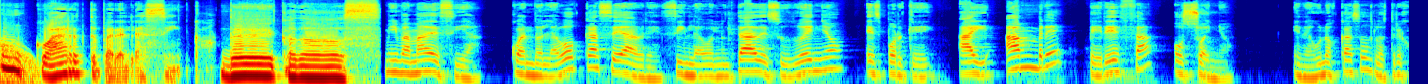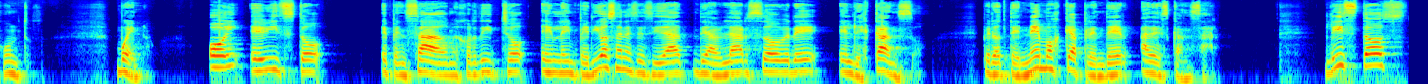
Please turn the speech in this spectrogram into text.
Un cuarto para las cinco. Décadas. Mi mamá decía, cuando la boca se abre sin la voluntad de su dueño es porque hay hambre, pereza o sueño. En algunos casos los tres juntos. Bueno, hoy he visto, he pensado, mejor dicho, en la imperiosa necesidad de hablar sobre el descanso, pero tenemos que aprender a descansar. ¿Listos?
